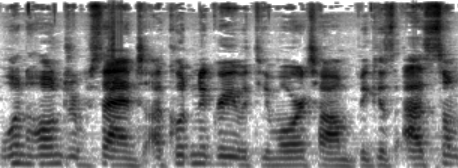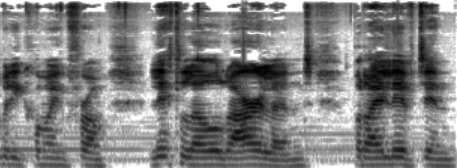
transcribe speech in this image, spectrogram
100%. I couldn't agree with you more, Tom, because as somebody coming from little old Ireland, but I lived in,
